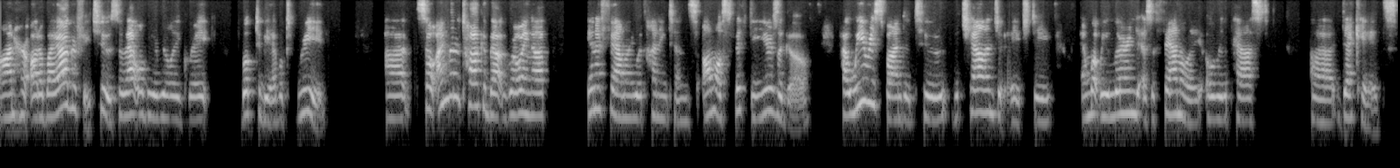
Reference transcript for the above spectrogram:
on her autobiography too. So that will be a really great book to be able to read. Uh, so I'm going to talk about growing up in a family with Huntington's almost 50 years ago, how we responded to the challenge of HD and what we learned as a family over the past uh, decades.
